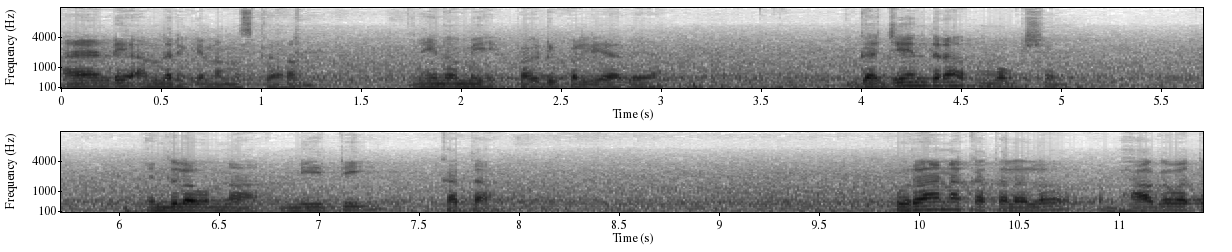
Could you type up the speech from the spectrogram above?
హాయ్ అండి అందరికీ నమస్కారం. నేను మీ పగడిపల్లి యాదయ్య. గజేంద్ర మోక్షం. ఇందులో ఉన్న నీతి కథ. పురాణ కథలలో భాగవత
